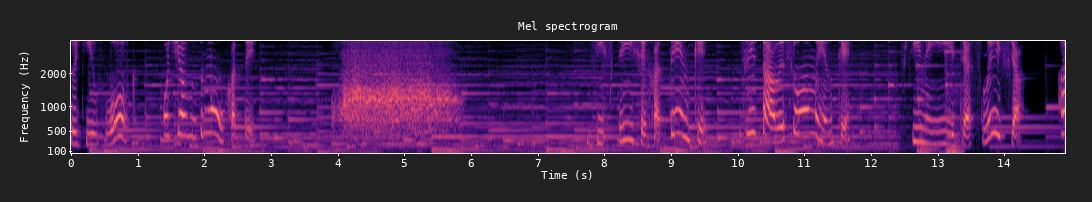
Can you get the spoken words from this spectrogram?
Тоді вовк почав дмухати. Зі стріхи хатинки злітали соломинки, стіни її тряслися, а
